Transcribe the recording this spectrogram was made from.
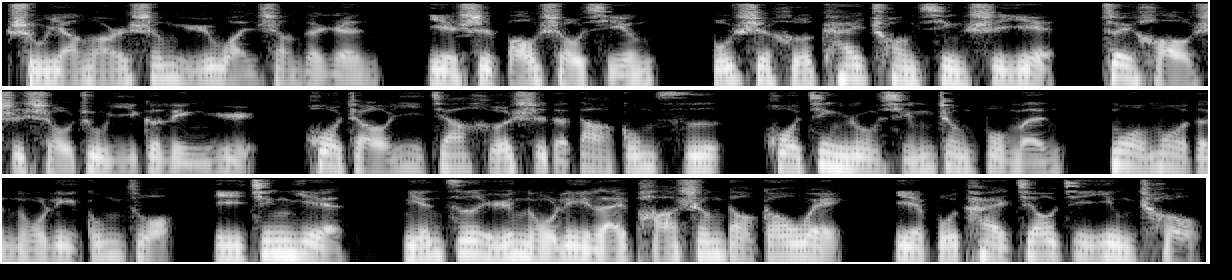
属羊而生于晚上的人也是保守型，不适合开创性事业，最好是守住一个领域，或找一家合适的大公司，或进入行政部门，默默的努力工作，以经验、年资与努力来爬升到高位。也不太交际应酬，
